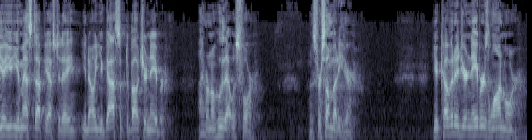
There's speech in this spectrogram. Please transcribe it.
You, you, you, messed up yesterday. You know, you gossiped about your neighbor. I don't know who that was for. It was for somebody here. You coveted your neighbor's lawnmower.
